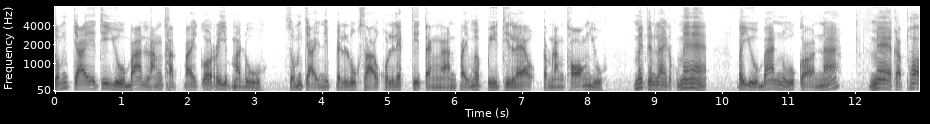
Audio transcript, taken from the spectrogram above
สมใจที่อยู่บ้านหลังถัดไปก็รีบมาดู สมใจนี่เป็นลูกสาวคนเล็กที่แต่งงานไปเมื่อปีที่แล้วกำลังท้องอยู่ ไม่เป็นไรหรอกแม่ ไปอยู่บ้านหนูก่อนนะ แม่กับพ่อ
